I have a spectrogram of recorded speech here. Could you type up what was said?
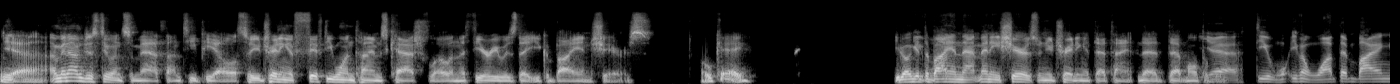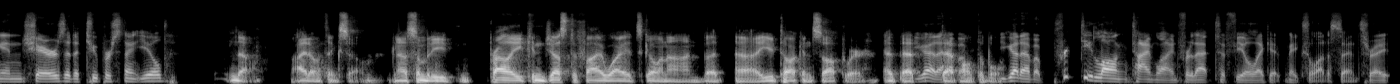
Yeah. I mean, I'm just doing some math on TPL. So you're trading at 51 times cash flow, and the theory was that you could buy in shares. Okay. You don't get You to buy want- in that many shares when you're trading at that time, that that multiple. Yeah. Do you even want them buying in shares at a 2% yield? No, I don't think so. Now somebody probably can justify why it's going on, but uh, you're talking software at that You gotta that have a- multiple. You got to have a pretty long timeline for that to feel like it makes a lot of sense, right?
